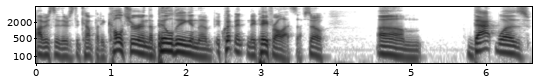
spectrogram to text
obviously there's the company culture and the building and the equipment and they pay for all that stuff. So um that was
